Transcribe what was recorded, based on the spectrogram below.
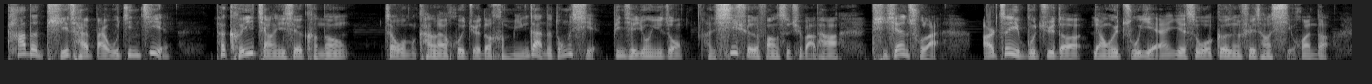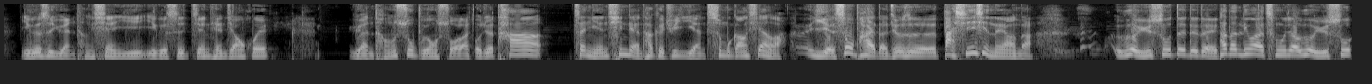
它的题材百无禁忌，它可以讲一些可能在我们看来会觉得很敏感的东西，并且用一种很戏谑的方式去把它体现出来。而这一部剧的两位主演也是我个人非常喜欢的，一个是远藤宪一，一个是菅田将晖。远藤叔不用说了，我觉得他再年轻点，他可以去演赤木刚宪了。野兽派的，就是大猩猩那样的。鳄鱼叔，对对对，他的另外称呼叫鳄鱼叔。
